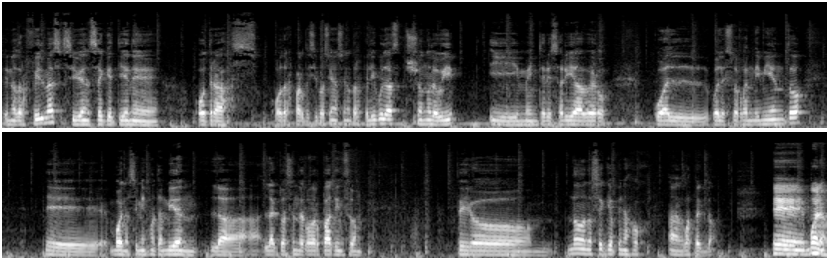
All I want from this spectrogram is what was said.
en otros filmes, si bien sé que tiene otras otras participaciones en otras películas, yo no lo vi y me interesaría ver cuál, cuál es su rendimiento. Eh, bueno, asimismo también la, la actuación de Robert Pattinson. Pero no, no sé qué opinas vos al respecto. Eh, bueno,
